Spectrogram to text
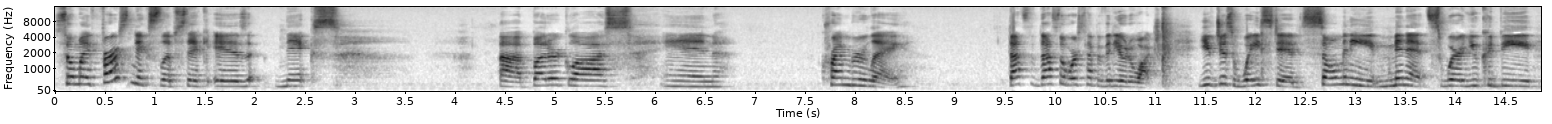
So my first NYX lipstick is NYX uh, Butter Gloss in Creme Brulee. That's, that's the worst type of video to watch. You've just wasted so many minutes where you could be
